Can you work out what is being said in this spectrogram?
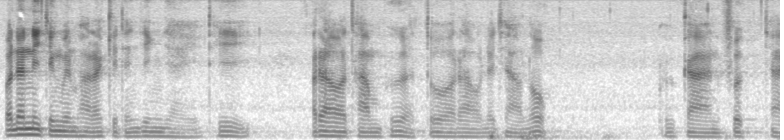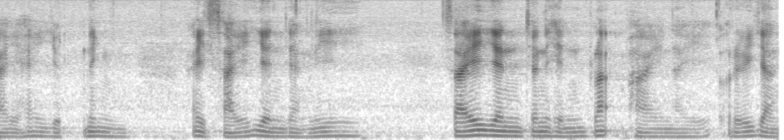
เพราะนั้นนี่จึงเป็นภารกิจอันยิ่งใหญ่ที่เราทำเพื่อตัวเราและชาวโลก คือการฝึกใจให้หยุดนิ่ง ให้ใสเย็นอย่างนี้ ใสเย็นจนเห็นพระภายในหรืออย่าง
